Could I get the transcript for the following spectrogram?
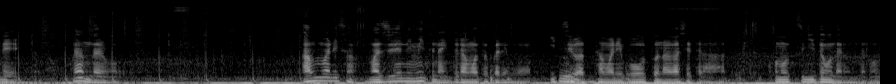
でなんだろう。あんまりさ真面目に見てないドラマとかでも1話たまにぼーっと流してたら、この次どうなるんだろう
